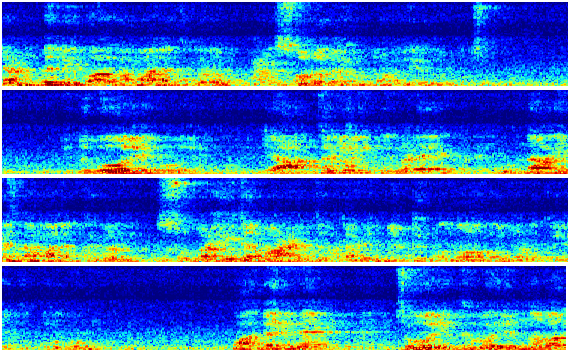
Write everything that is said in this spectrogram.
രണ്ട് വിഭാഗം മലക്കുകളും അസോറുകളും തള്ളി വിളിച്ചു ഇതുപോലെ രാത്രിയിൽ ഇവിടെ ഉണ്ടായിരുന്ന മലക്കുകൾ സുബഹി ജമാഅത്ത് കഴിഞ്ഞിട്ട് അള്ളാഹുവിന്റെ അടുക്കലേക്ക് പോകും. പകലിന് ജോലിക്ക് വരുന്നവർ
